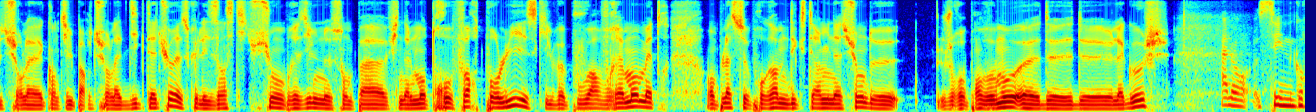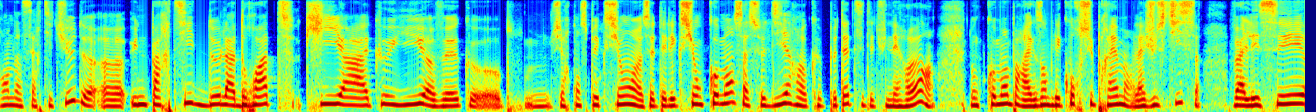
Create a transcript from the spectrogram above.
sur la, quand il parle sur la dictature, est-ce que les institutions au Brésil ne sont pas finalement trop fortes pour lui? Est-ce qu'il va pouvoir vraiment mettre en place ce programme d'extermination de, je reprends vos mots, euh, de la gauche? Alors, c'est une grande incertitude. Euh, une partie de la droite qui a accueilli avec euh, circonspection euh, cette élection commence à se dire que peut-être c'était une erreur. Donc, comment, par exemple, les cours suprêmes, la justice, va laisser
